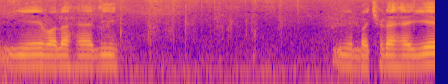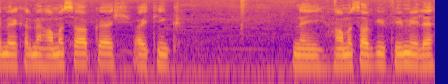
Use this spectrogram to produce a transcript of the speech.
ये वाला है जी। ये बछड़ा है, ये मेरे ख्याल में हामद साहब का आई थिंक नहीं, हामद साहब की फ़ीमेल है।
